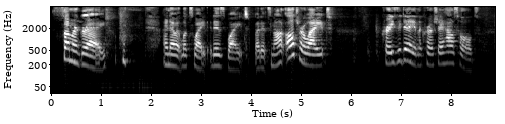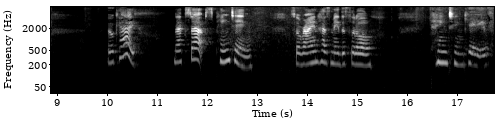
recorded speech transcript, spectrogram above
summer gray. I know it looks white. It is white, but it's not ultra white. Crazy day in the crochet household. Okay, next steps, painting. So Ryan has made this little painting cave,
